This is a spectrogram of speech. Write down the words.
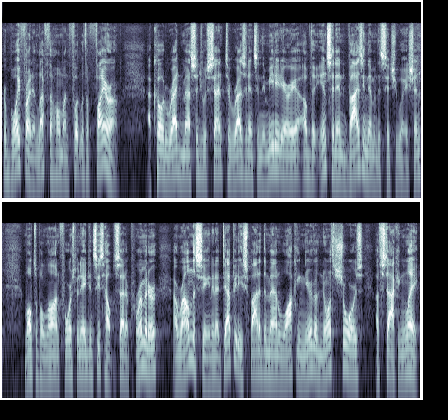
her boyfriend had left the home on foot with a firearm. A code red message was sent to residents in the immediate area of the incident advising them of the situation. Multiple law enforcement agencies helped set a perimeter around the scene and a deputy spotted the man walking near the north shores of Stocking Lake.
